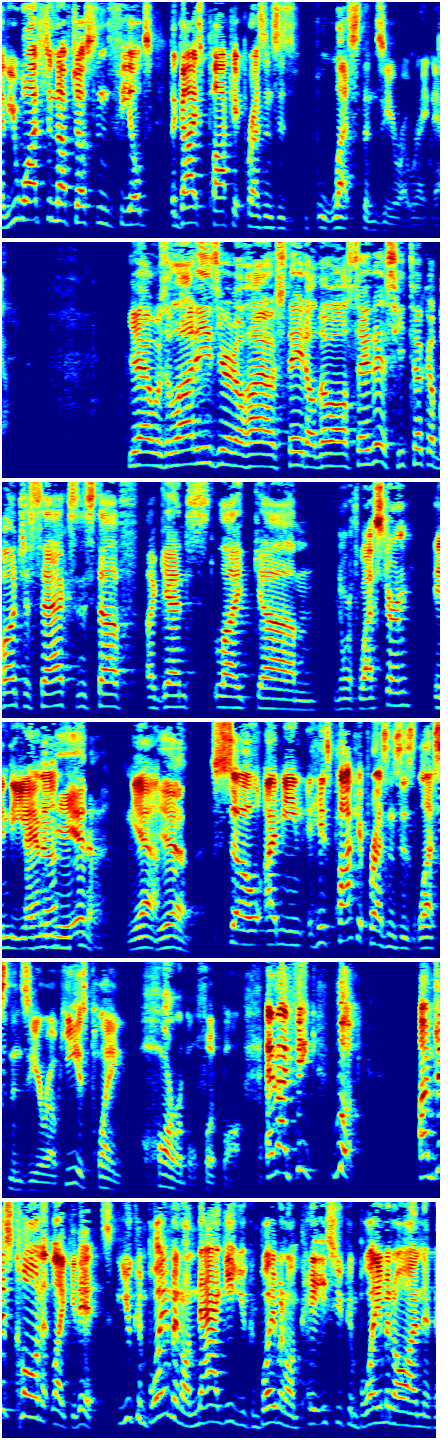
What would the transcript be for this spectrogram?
Have you watched enough Justin Fields? The guy's pocket presence is less than zero right now. Yeah, it was a lot easier at Ohio State. Although I'll say this, he took a bunch of sacks and stuff against like um, Northwestern, Indiana. Indiana. Yeah. Yeah. So, I mean, his pocket presence is less than zero. He is playing horrible football. And I think, look, I'm just calling it like it is. You can blame it on Nagy. You can blame it on Pace. You can blame it on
